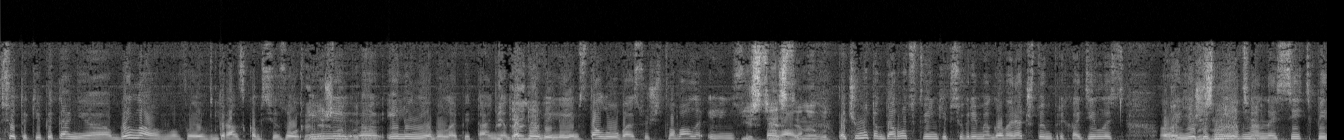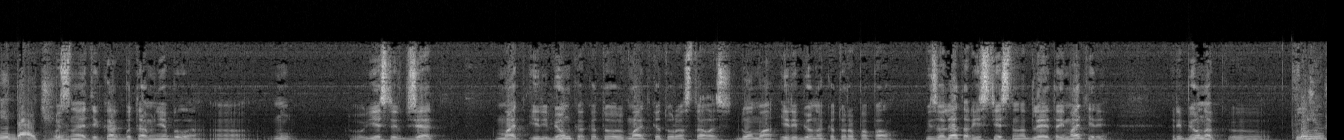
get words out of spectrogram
все-таки питание было в, в, Дранском СИЗО Конечно, или, было. Э, или не было питания? Питание... Готовили им, столовая существовала или не существовала? Естественно. Вот... Почему тогда родственники все время говорят, что им приходилось э, ежедневно знаете, носить передачи? Вы знаете, как бы там ни было, э, ну, если взять мать и ребенка, который, мать, которая осталась дома, и ребенок, который попал в изолятор, естественно, для этой матери – ребенок э, Целью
